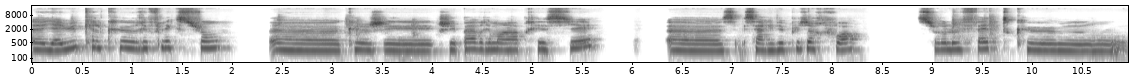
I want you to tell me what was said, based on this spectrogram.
il y a eu quelques réflexions que j'ai que j'ai pas vraiment appréciées euh, c'est arrivé plusieurs fois sur le fait que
